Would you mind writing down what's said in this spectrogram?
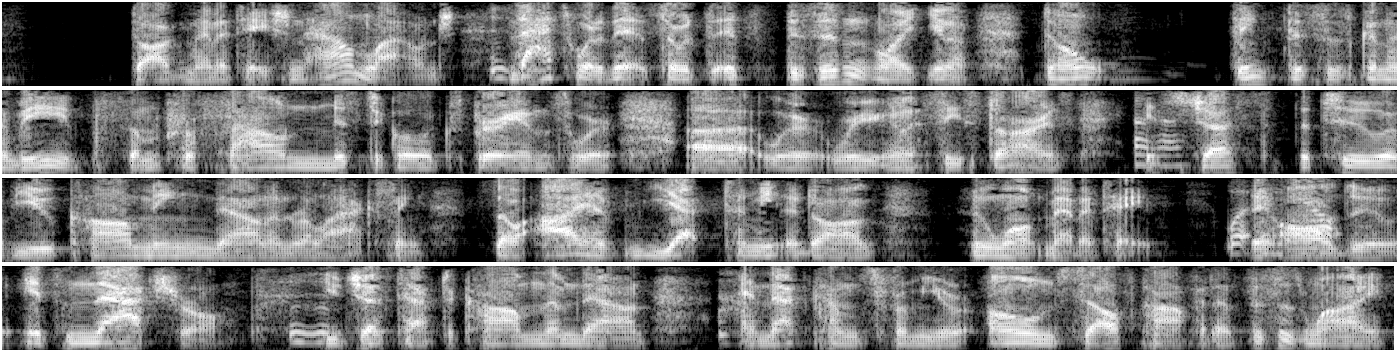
dog meditation hound lounge. That's what it is. So it's, it's, this isn't like, you know, don't think this is going to be some profound mystical experience where uh, where where you're going to see stars. Uh-huh. It's just the two of you calming down and relaxing. So I have yet to meet a dog who won't meditate. What, They all how- do. It's natural. Mhm. You just have to calm them down, Uh-huh. and that comes from your own self confidence. This is why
